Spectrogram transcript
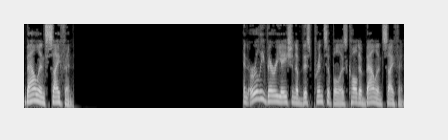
Balance siphon An early variation of this principle is called a balance siphon.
